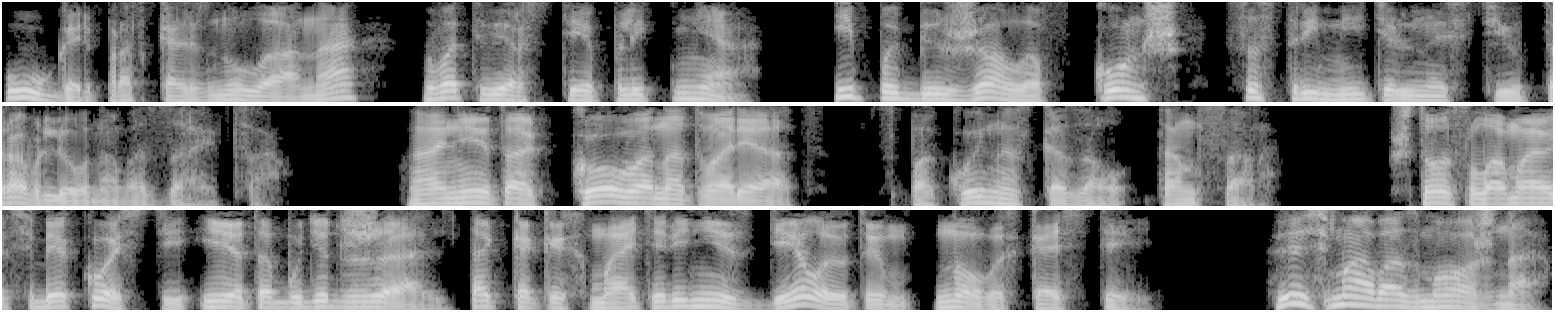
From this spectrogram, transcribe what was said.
угорь проскользнула она в отверстие плетня и побежала в конш со стремительностью травленого зайца. «Они такого натворят!» — спокойно сказал Тансар что сломают себе кости, и это будет жаль, так как их матери не сделают им новых костей. «Весьма возможно»,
